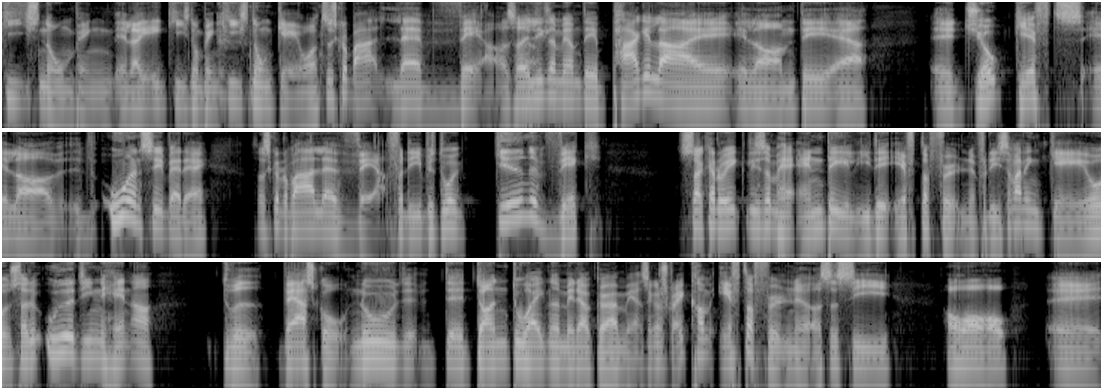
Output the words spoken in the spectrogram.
give sådan nogle penge, eller ikke give sådan nogle penge, give sådan nogle gaver. Så skal du bare lade være. Og så er jeg ligeglad med, om det er pakkeleje, eller om det er øh, joke gifts, eller øh, uanset hvad det er, så skal du bare lade være. Fordi hvis du har givet det væk, så kan du ikke ligesom have andel i det efterfølgende, fordi så var det en gave, så er det ude af dine hænder, du ved, værsgo, nu det, done, du har ikke noget med det at gøre mere. Så kan du sgu ikke komme efterfølgende og så sige, hov, hov, hov, Øh,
